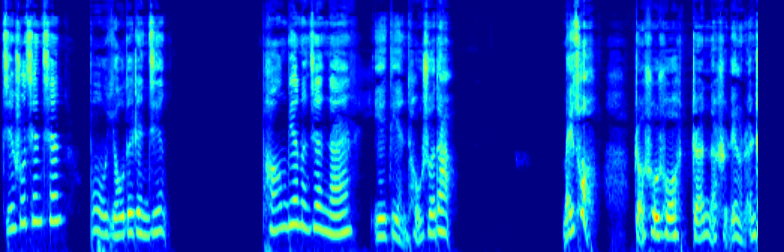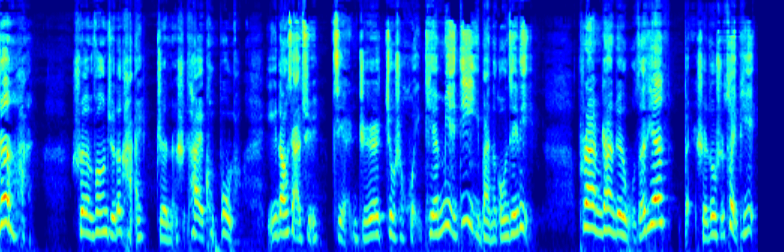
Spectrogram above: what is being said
解说芊芊不由得震惊，旁边的剑南也点头说道：“没错，这输出真的是令人震撼。顺风局的凯真的是太恐怖了，一刀下去简直就是毁天灭地一般的攻击力。Prime 战队的武则天本身都是脆皮，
